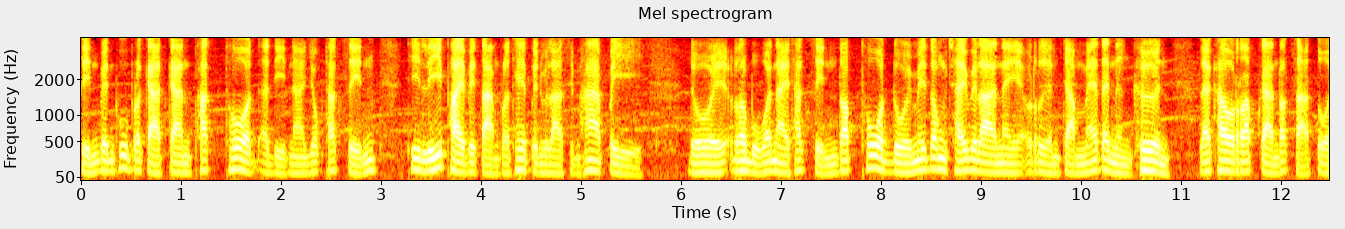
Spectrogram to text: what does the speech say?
สินเป็นผู้ประกาศการพักโทษอดีตนายกทักษิณที่ลี้ภัยไปต่างประเทศเป็นเวลา 15 ปี โดยระบุว่านายทักษิณรับโทษโดยไม่ต้องใช้เวลาในเรือนจำแม้แต่หนึ่งคืน และเข้ารับการรักษาตัว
